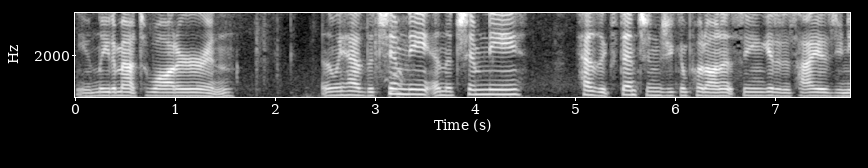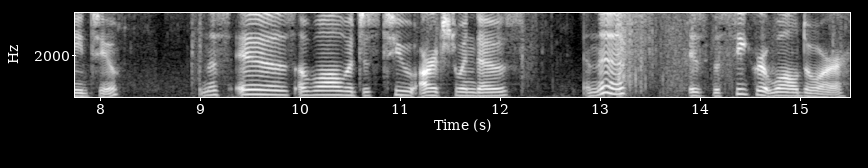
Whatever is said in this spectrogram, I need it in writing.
you can lead them out to water. And, and then we have the chimney, and the chimney has extensions you can put on it so you can get it as high as you need to. And this is a wall with just two arched windows. And this is the secret wall door.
